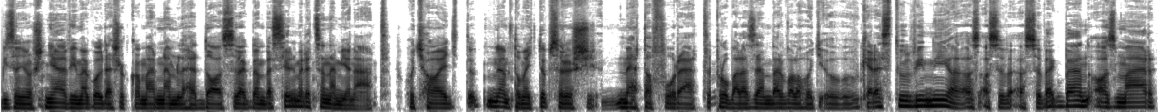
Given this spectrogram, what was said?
bizonyos nyelvi megoldásokkal már nem lehet dalszövegben beszélni, mert egyszerűen nem jön át. Hogyha egy, nem tudom, egy többszörös metaforát próbál az ember valahogy keresztül vinni a, a, a szövegben, az már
